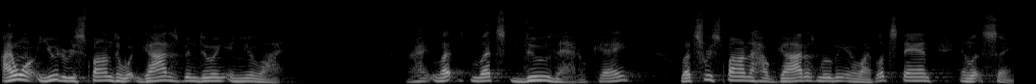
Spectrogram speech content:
I want you to respond to what God has been doing in your life. All right? Let's, let's do that, okay? Let's respond to how God is moving in your life. Let's stand and let's sing.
